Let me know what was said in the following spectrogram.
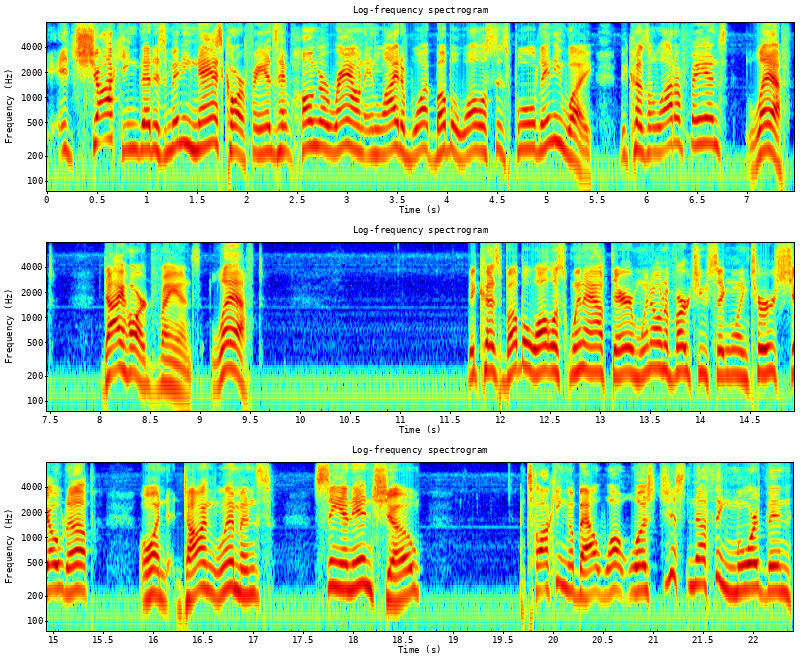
it's shocking that as many NASCAR fans have hung around in light of what Bubba Wallace has pulled anyway, because a lot of fans left. Diehard fans left. Because Bubba Wallace went out there and went on a virtue signaling tour, showed up on Don Lemon's CNN show, talking about what was just nothing more than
